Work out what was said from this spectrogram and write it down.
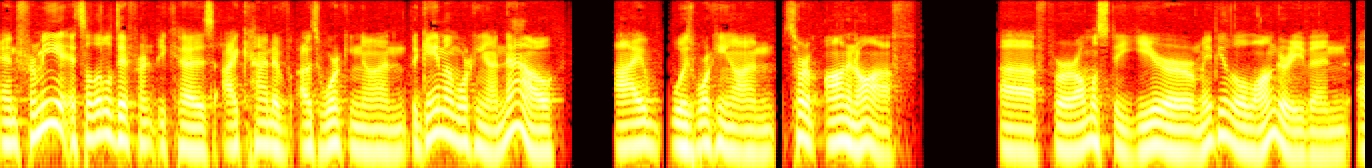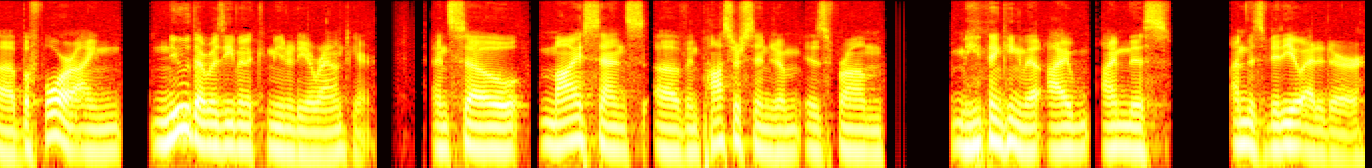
And for me, it's a little different because I kind of I was working on the game I'm working on now. I was working on sort of on and off uh, for almost a year, or maybe a little longer, even uh, before I kn- knew there was even a community around here. And so my sense of imposter syndrome is from me thinking that I, I'm this I'm this video editor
